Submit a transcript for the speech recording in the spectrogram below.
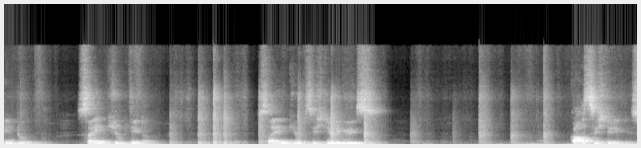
into sine cube theta. Sine cube 60 degrees. Cos 60 degrees.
